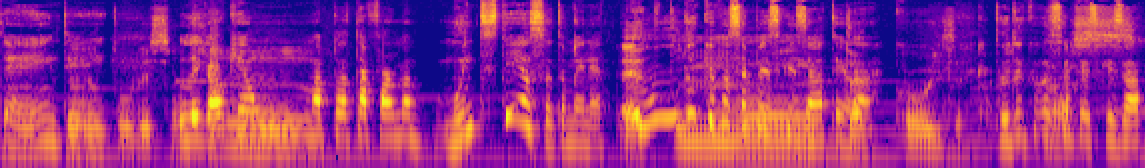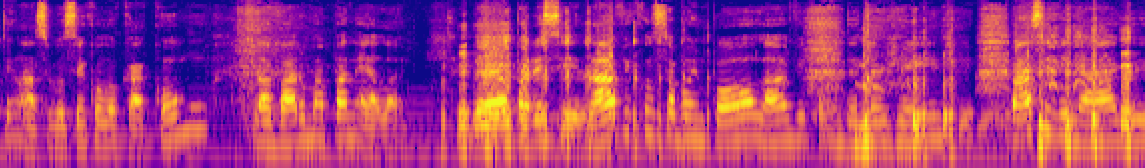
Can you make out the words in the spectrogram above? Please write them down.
Tem, No tem. YouTube, assim. O legal é que é um- uma plataforma muito extensa também, né? É, Tudo que você pesquisar tem lá. coisa, cara. Tudo que você Nossa. pesquisar tem lá. Se você colocar como lavar uma panela, vai aparecer lave com sabão em pó, lave com detergente, passe vinagre.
